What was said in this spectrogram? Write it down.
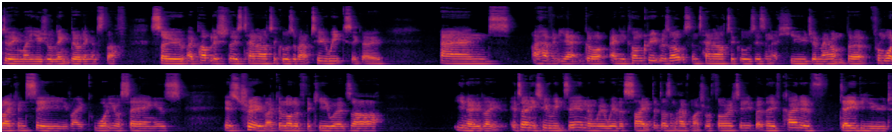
doing my usual link building and stuff. So I published those 10 articles about two weeks ago, and I haven't yet got any concrete results, and 10 articles isn't a huge amount, but from what I can see, like what you're saying is is true. Like a lot of the keywords are, you know, like it's only two weeks in, and we're with a site that doesn't have much authority, but they've kind of debuted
